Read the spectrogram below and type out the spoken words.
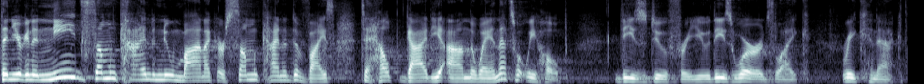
then you're going to need some kind of mnemonic or some kind of device to help guide you on the way. And that's what we hope these do for you. These words like reconnect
